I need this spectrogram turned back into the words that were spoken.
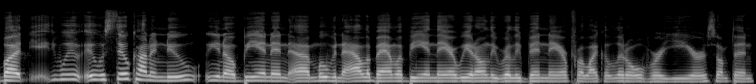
but it, it was still kind of new, you know, being in uh, moving to Alabama, being there. We had only really been there for like a little over a year or something,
